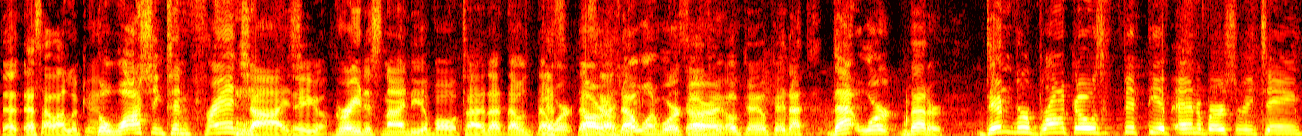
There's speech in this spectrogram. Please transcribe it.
that, that's how I look at the it. The Washington franchise. There you go. Greatest 90 of all time. That that was that That's- worked. that all right, sounds that one worked. That All right, good. okay, okay. That that worked better. Denver Broncos 50th anniversary team.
